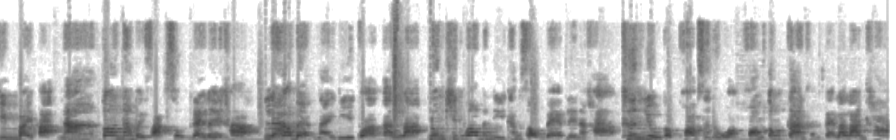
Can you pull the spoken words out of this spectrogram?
พิมพ์ใบปะหน้า ก็นำไปฝากส่งได้เลยค่ะ แล้วแบบไหนดีกว่ากันล่ะนุ่นคิดว่ามันดีทั้งสองแบบเลยนะคะ ขึ้นอยู่กับความสะดวกความต้องการของแต่ละร้านค้า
